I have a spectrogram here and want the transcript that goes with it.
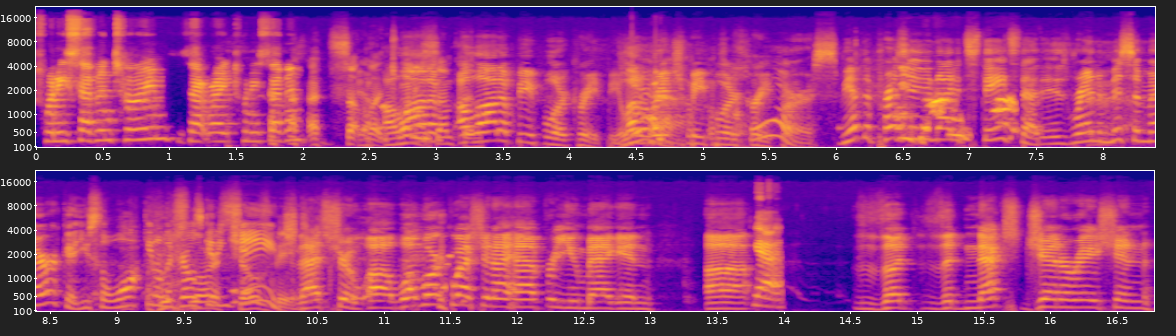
27 times, is that right? 27. Something like a twenty lot of something. a lot of people are creepy. A lot Yeah, of rich people are creepy Of creepy. course. We have the president of the United States that is random Miss America. Used to walk in on the girls Laura getting Silsby? changed. That's true. Uh, one more question I have for you, Megan. Uh, yeah. the the next generation.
